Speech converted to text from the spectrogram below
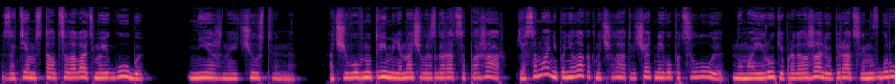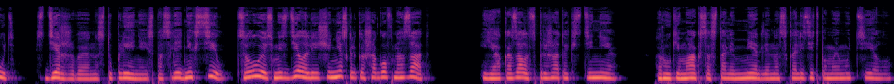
затем стал целовать мои губы, нежно и чувственно, отчего внутри меня начал разгораться пожар. Я сама не поняла, как начала отвечать на его поцелуи, но мои руки продолжали упираться ему в грудь, сдерживая наступление из последних сил. Целуясь, мы сделали еще несколько шагов назад, и я оказалась прижатой к стене. Руки Макса стали медленно скользить по моему телу,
